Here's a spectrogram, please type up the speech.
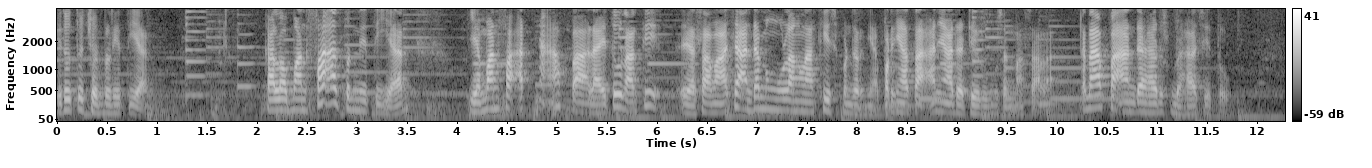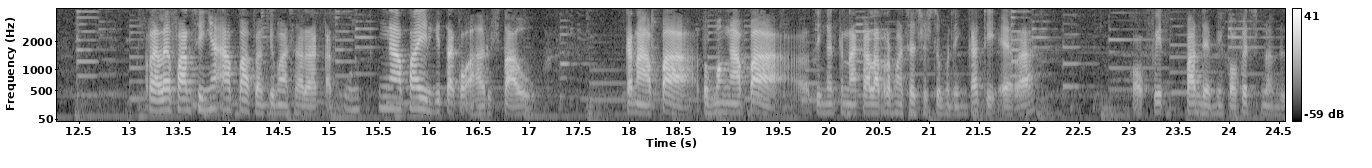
Itu tujuan penelitian. Kalau manfaat penelitian, ya manfaatnya apa? Nah itu nanti ya sama aja Anda mengulang lagi sebenarnya pernyataan yang ada di rumusan masalah. Kenapa Anda harus bahas itu? Relevansinya apa bagi masyarakat? Ngapain kita kok harus tahu? Kenapa atau mengapa tingkat kenakalan remaja justru meningkat di era COVID, pandemi COVID-19?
